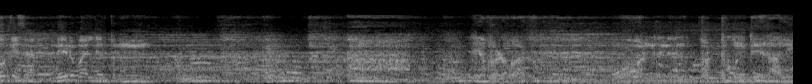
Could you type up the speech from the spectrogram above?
ఓకే సార్ నేను బయలుదేరుతున్నాను ఎవడు వాడు? వాడిని నేను పట్టుకుని తీరాలి.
